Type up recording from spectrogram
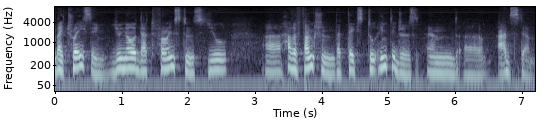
by tracing, you know that, for instance, you uh, have a function that takes two integers and uh, adds them.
